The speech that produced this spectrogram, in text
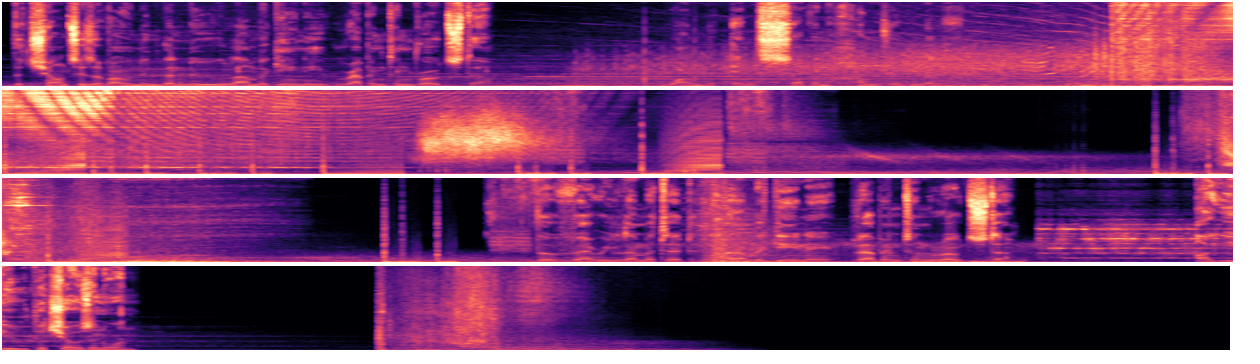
The chances of owning the new Lamborghini Reventon Roadster. One in 700 million. The very limited Lamborghini Reventon Roadster. Are you the chosen one?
